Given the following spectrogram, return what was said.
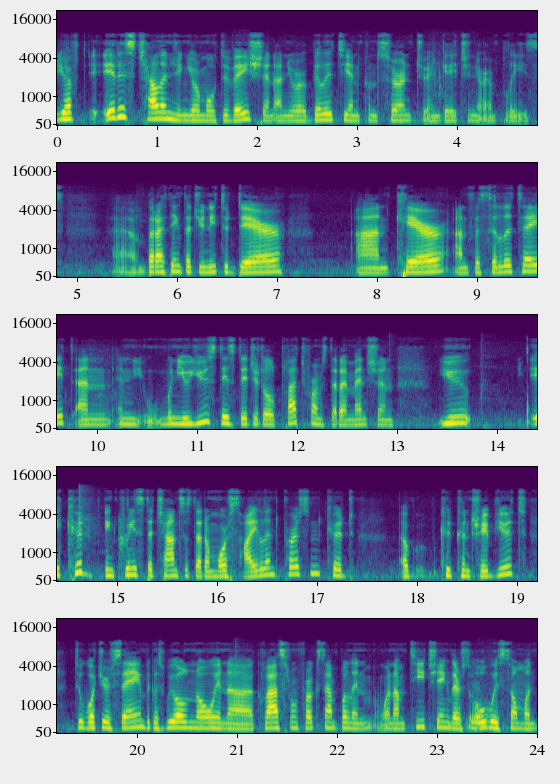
you have it is challenging your motivation and your ability and concern to engage in your employees. Um, but I think that you need to dare and care and facilitate. And, and when you use these digital platforms that I mentioned, you it could increase the chances that a more silent person could uh, could contribute to what you're saying because we all know in a classroom for example in when i'm teaching there's yeah. always someone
